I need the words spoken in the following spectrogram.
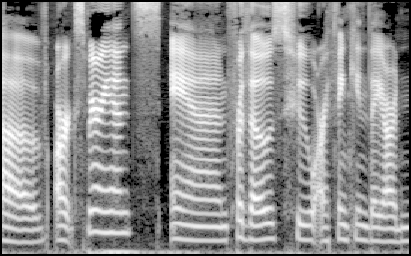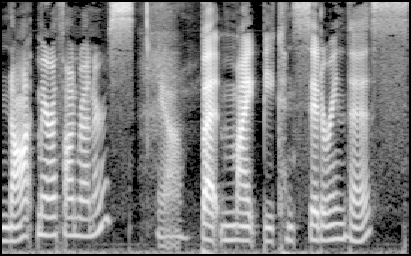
of our experience. And for those who are thinking they are not marathon runners, Yeah. but might be considering this,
